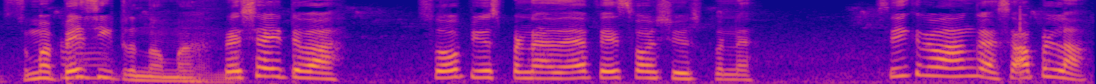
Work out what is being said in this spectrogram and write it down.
சும்மா பேசிக்கிட்டு இருந்தோம்மா. ஃப்ரெஷ் ஆயிட்டு வா. சோப் யூஸ் பண்ணாத ஃபேஸ் வாஷ் யூஸ் பண்ணு. சீக்கிரம் வாங்க சாப்பிடலாம்.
